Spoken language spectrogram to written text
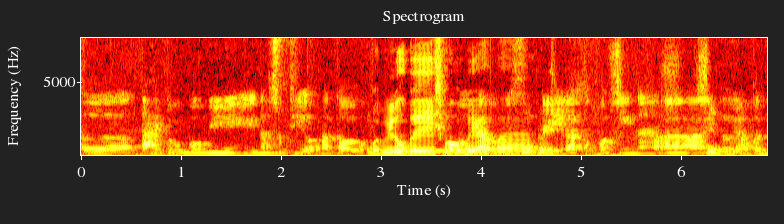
eh, entah itu Bobby Nasution atau Bobi Lubis, mau Bobi apa? Prilly Latukosina, ah, Hmm. itu yang penting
